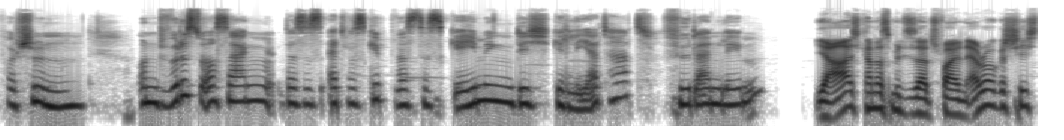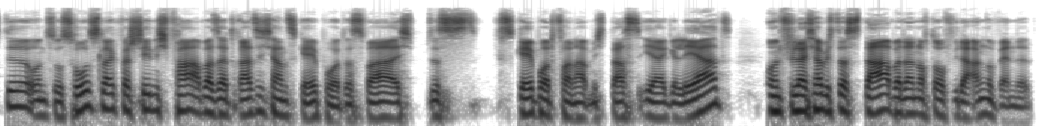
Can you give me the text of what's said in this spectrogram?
Voll schön. Und würdest du auch sagen, dass es etwas gibt, was das Gaming dich gelehrt hat für dein Leben? Ja, ich kann das mit dieser Trial-and-Error-Geschichte und so Souls-like verstehen. Ich fahre aber seit 30 Jahren Skateboard. Das war, ich, das Skateboardfahren hat mich das eher gelehrt. Und vielleicht habe ich das da aber dann auch darauf wieder angewendet.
